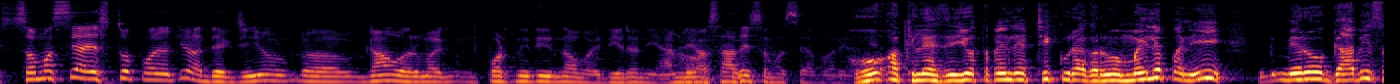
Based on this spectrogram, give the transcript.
समस्या यस्तो पर्यो कि अध्यक्षजी यो गाउँहरूमा प्रतिनिधि नभइदिएर नि हामीले असाध्यै समस्या पर्यो। हो अखिलेशजी यो तपाईँले ठिक कुरा गर्नुभयो। मैले पनि मेरो गाविस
